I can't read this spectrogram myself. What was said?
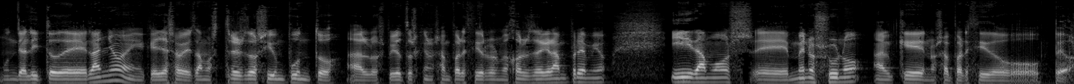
mundialito del año, en el que ya sabéis, damos 3, 2 y un punto a los pilotos que nos han parecido los mejores del Gran Premio y damos eh, menos uno al que nos ha parecido peor.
